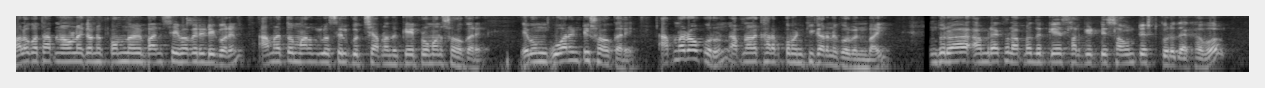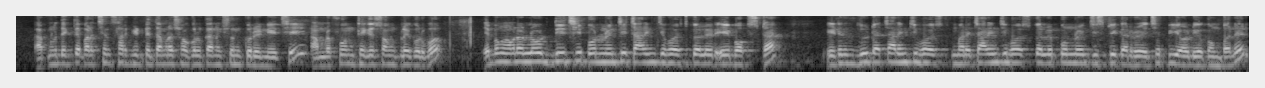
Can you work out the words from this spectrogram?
ভালো কথা, আপনারা অনেক অনেক কম দামে পান, সেইভাবে রেডি করেন। আমরা তো মালগুলো সেল করছি আপনাদেরকে প্রমাণ সহকারে এবং ওয়ারেন্টি সহকারে। আপনারাও করুন, আপনারা খারাপ কমেন্ট কী কারণে করবেন ভাই? বন্ধুরা, আমরা এখন আপনাদেরকে সার্কিটটি সাউন্ড টেস্ট করে দেখাবো। আপনারা দেখতে পাচ্ছেন সার্কিটটিতে আমরা সকল কানেকশন করে নিয়েছি। আমরা ফোন থেকে সং প্লে করব এবং আমরা লোড দিয়েছি পনেরো ইঞ্চি, চার ইঞ্চি ভয়েস কলের এই বক্সটা এটাতে দুটা চার ইঞ্চি ভয়েস মানে চার ইঞ্চি ভয়েস কলের পনেরো ইঞ্চি স্পিকার রয়েছে পি অডিও কোম্পানির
